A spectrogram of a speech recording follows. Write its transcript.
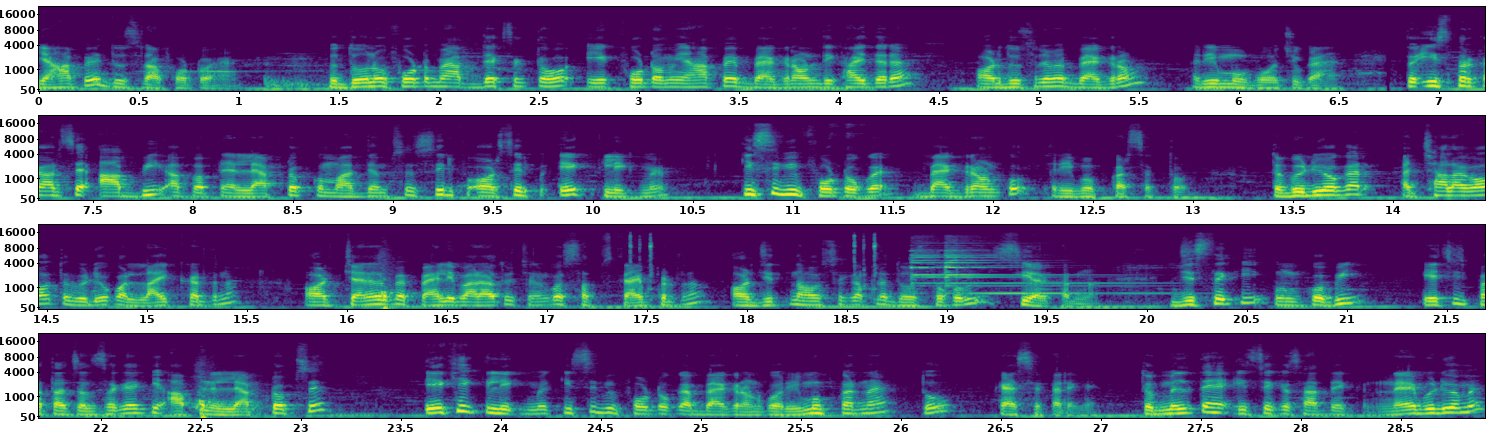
यहाँ पे दूसरा फ़ोटो है। तो दोनों फ़ोटो में आप देख सकते हो, एक फ़ोटो में यहाँ पे बैकग्राउंड दिखाई दे रहा है और दूसरे में बैकग्राउंड रिमूव हो चुका है। तो इस प्रकार से आप भी आप अपने लैपटॉप के माध्यम से सिर्फ़ और सिर्फ़ एक क्लिक में किसी भी फ़ोटो के बैकग्राउंड को रिमूव कर सकते हो। तो वीडियो अगर अच्छा लगा हो तो वीडियो को लाइक कर देना और चैनल पर पहली बार आए तो चैनल को सब्सक्राइब कर देना और जितना हो सके अपने दोस्तों को भी शेयर करना, जिससे कि उनको भी ये चीज़ पता चल सके कि आपने लैपटॉप से एक ही क्लिक में किसी भी फ़ोटो का बैकग्राउंड को रिमूव करना है तो कैसे करेंगे? तो मिलते हैं इसी के साथ एक नए वीडियो में,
